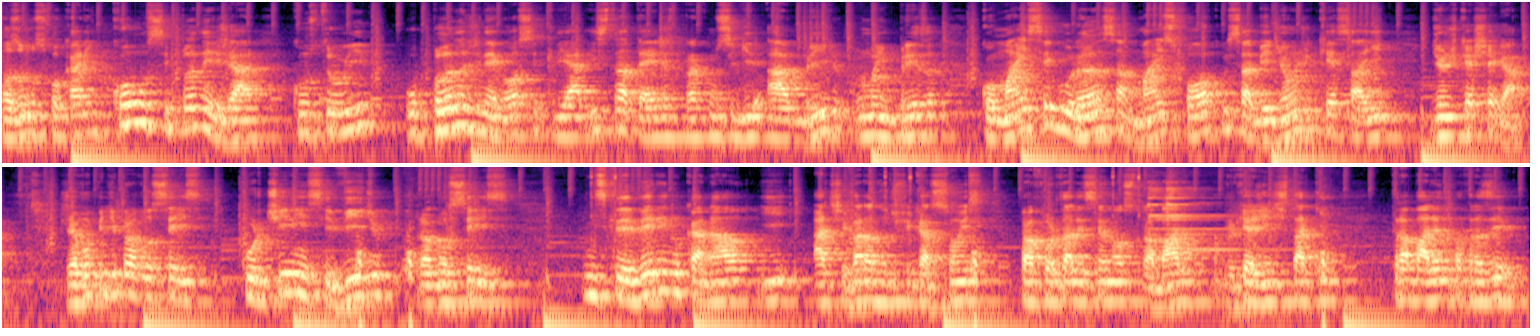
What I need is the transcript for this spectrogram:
nós vamos focar em como se planejar, construir o plano de negócio e criar estratégias para conseguir abrir uma empresa com mais segurança, mais foco e saber de onde quer sair, de onde quer chegar. Já vou pedir para vocês curtirem esse vídeo, para vocês inscreverem no canal e ativar as notificações para fortalecer o nosso trabalho, porque a gente está aqui trabalhando para trazer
